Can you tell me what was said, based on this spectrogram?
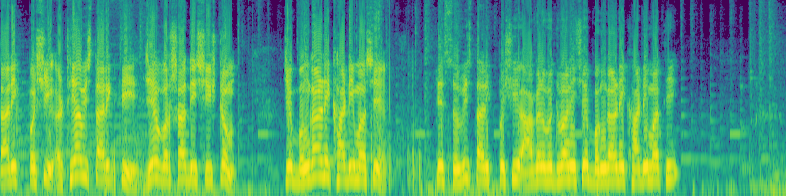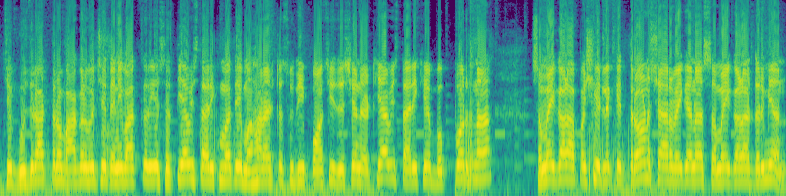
તારીખ પછી, અઠ્યાવીસ તારીખથી જે વરસાદી સિસ્ટમ જે બંગાળની ખાડીમાં છે, તે છવ્વીસ તારીખ પછી આગળ વધવાની છે બંગાળની ખાડીમાંથી. જે ગુજરાત તરફ આગળ વધશે તેની વાત કરીએ, સત્યાવીસ તારીખમાં તે મહારાષ્ટ્ર સુધી પહોંચી જશે અને અઠ્યાવીસ તારીખે બપોરના સમયગાળા પછી, એટલે કે ત્રણ ચાર વાગ્યાના સમયગાળા દરમિયાન,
